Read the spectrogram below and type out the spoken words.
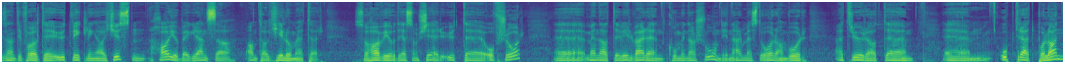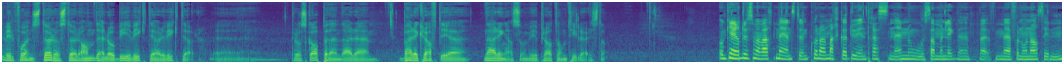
sant, i forhold til utviklinga av kysten har jo begrensa antall kilometer. Så har vi jo det som skjer ute offshore, eh, men at det vil være en kombinasjon de nærmeste årene hvor jeg tror at eh, eh, oppdrett på land vil få en større og større andel og bli viktigere og viktigere. Eh, for å skape den der eh, bærekraftige næringa som vi prata om tidligere i stad. Og Geir, du som har vært med en stund, hvordan merker du interessen er nå sammenlignet med for noen år siden?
